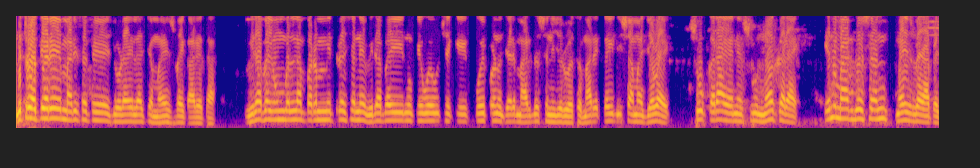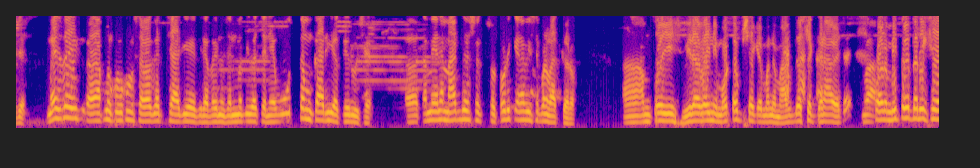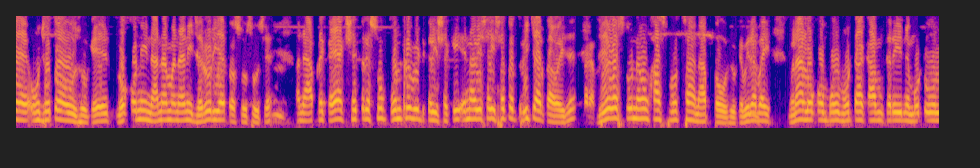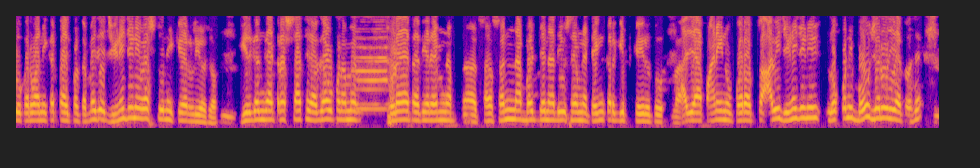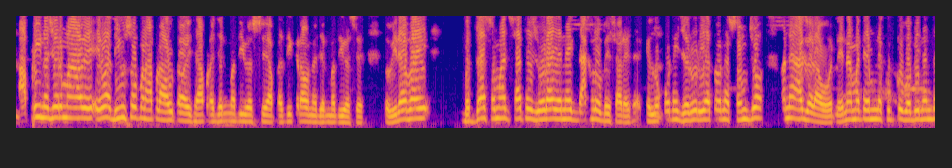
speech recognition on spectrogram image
મિત્રો, અત્યારે મારી સાથે જોડાયેલા છે મહેશભાઈ કાર્યતા વીરાભાઈ ઉંબલના પરમ મિત્ર છે ને વીરાભાઈ નું કેવું એવું છે કે કોઈ પણ જ્યારે માર્ગદર્શનની જરૂરત હોય, મારે કઈ દિશામાં જવાય, શું કરાય અને શું ન કરાય, એનું માર્ગદર્શન મહેશભાઈ આપે છે. મહેશભાઈ આપનું ખૂબ ખૂબ સ્વાગત છે. આજે વીરાભાઈ નું જન્મદિવસ છે ને એવું ઉત્તમ કાર્ય કર્યું છે. તમે એના માર્ગદર્શક છો. થોડીક એના વિશે પણ વાત કરો. આમ તો એ વીરાભાઈ ની મોટપ છે કે મને માર્ગદર્શક ગણાવે છે. પણ મિત્ર તરીકે હું જોતો હોઉં છું કે લોકોની નાનામાં નાની જરૂરિયાતો શું શું છે અને આપણે કયા ક્ષેત્રે શું કોન્ટ્રીબ્યુટ કરી શકીએ એના વિશે સતત વિચારતા હોય છે. જે વસ્તુને હું ખાસ પ્રોત્સાહન આપતો હોઉં છું કે વીરાભાઈ ઘણા લોકો બહુ મોટા કામ કરીને મોટું ઓલું કરવાની કરતા હોય પણ તમે જે ઝીણી ઝીણી વસ્તુની કેર લ્યો છો. ગીર ગંગા ટ્રસ્ટ સાથે અગાઉ પણ અમે જોડાયા હતા ત્યારે એમના સનના બર્થડે ના દિવસે એમને ટેન્કર ગિફ્ટ કર્યું હતું. આજે આ પાણીનું પરબ તો આવી ઝીણી ઝીણી લોકોની બહુ જરૂરિયાતો છે. આપણી નજરમાં આવે એવા દિવસો પણ આપણા આવતા હોય છે. આપણા જન્મદિવસ છે આપણા દીકરાઓના જન્મદિવસ છે. તો વીરાભાઈ બધા સમાજ સાથે જોડાય અને એક દાખલો બેસાડે છે કે લોકોની જરૂરિયાતોને સમજો અને આગળ આવો. એટલે એના માટે એમને ખૂબ ખૂબ અભિનંદન.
